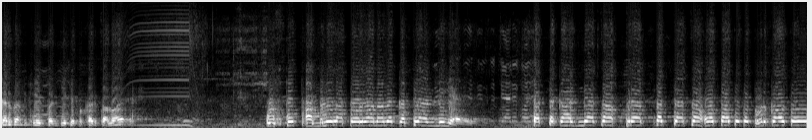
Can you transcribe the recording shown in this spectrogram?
गर्दन खेळ पंचे पकड चालू आहे. कुस्ती थांबलेला पैलवानानं गती आणलेली आहे. तट्ट काढण्याचा प्रयत्न त्याचा होता तिथं धुडकावतो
